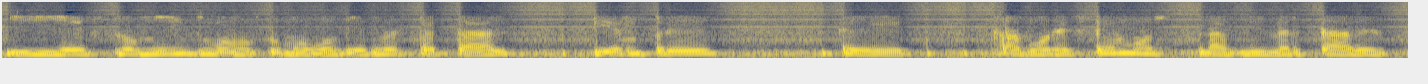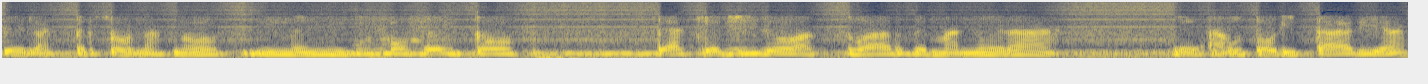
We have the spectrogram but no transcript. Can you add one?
y es lo mismo como gobierno estatal, siempre eh, favorecemos las libertades de las personas, ¿no? En ningún momento se ha querido actuar de manera autoritaria,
